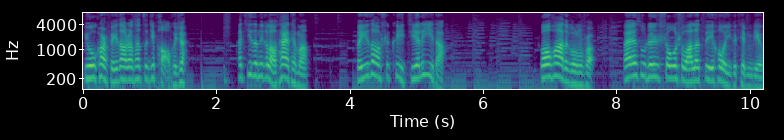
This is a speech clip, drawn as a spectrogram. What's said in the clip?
丢块肥皂让他自己跑回去，还记得那个老太太吗？肥皂是可以接力的。说话的功夫，白素贞收拾完了最后一个天兵，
